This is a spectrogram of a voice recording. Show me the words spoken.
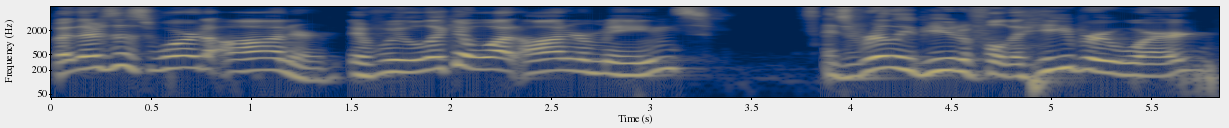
But there's this word honor. If we look at what honor means, it's really beautiful. The Hebrew word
